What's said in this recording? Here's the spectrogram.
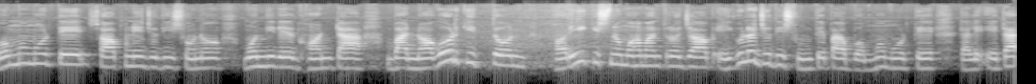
ব্রহ্ম মুহূর্তে স্বপ্নে যদি শোনো, মন্দিরের ঘণ্টা বা নগর কীর্তন হরে কৃষ্ণ মহামন্ত্র জপ এইগুলো যদি শুনতে পাও ব্রহ্ম মুহূর্তে তাহলে এটা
